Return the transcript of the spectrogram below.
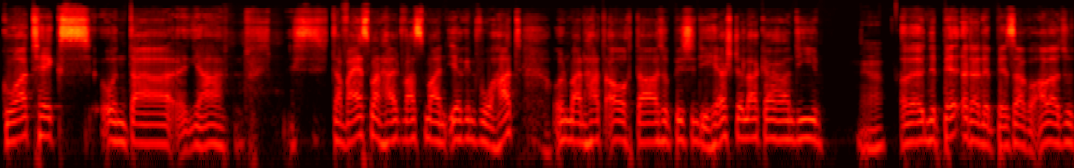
Gore-Tex und da, ja, da weiß man halt, was man irgendwo hat und man hat auch da so ein bisschen die Herstellergarantie. Ja. Äh, eine oder eine bessere. Aber also,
